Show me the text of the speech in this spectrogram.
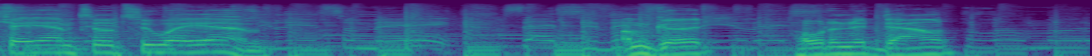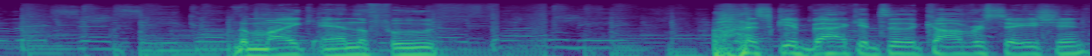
KM till 2 a.m. I'm good, holding it down. The mic and the food. Let's get back into the conversation.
